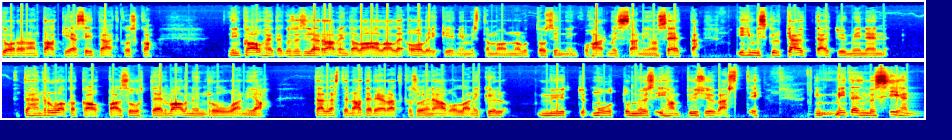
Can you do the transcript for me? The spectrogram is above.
koronan takia sitä, että koska niin kauheita kuin se sille ravintola-alalle olikin, niin mistä mä oon ollut tosi niin kuin harmissaan, niin on se, että ihmiskyllä käyttäytyminen tähän ruokakauppaan suhteen valmin ruoan ja tällaisten ateriaratkaisujen avulla, niin kyllä myytty, muuttu myös ihan pysyvästi. Niin miten myös siihen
